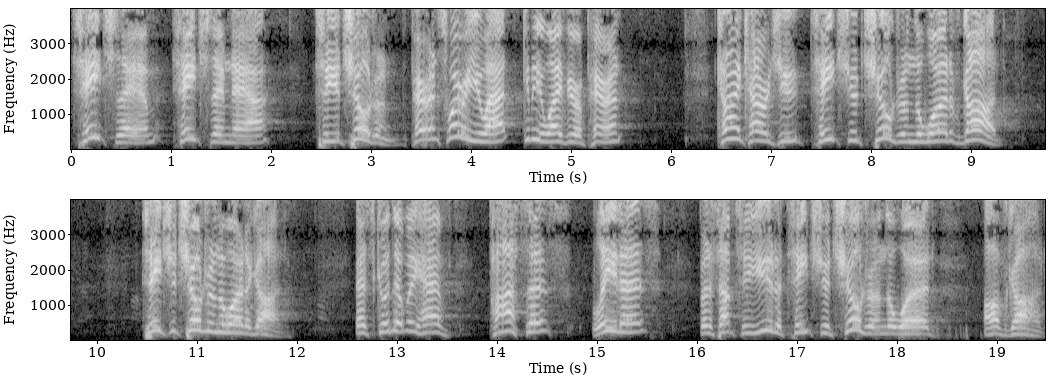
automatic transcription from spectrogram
Teach them, teach them now to your children. Parents, where are you at? Give me a wave, you're a parent. Can I encourage you? Teach your children the Word of God. Teach your children the Word of God. It's good that we have pastors, leaders, but it's up to you to teach your children the Word of God.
